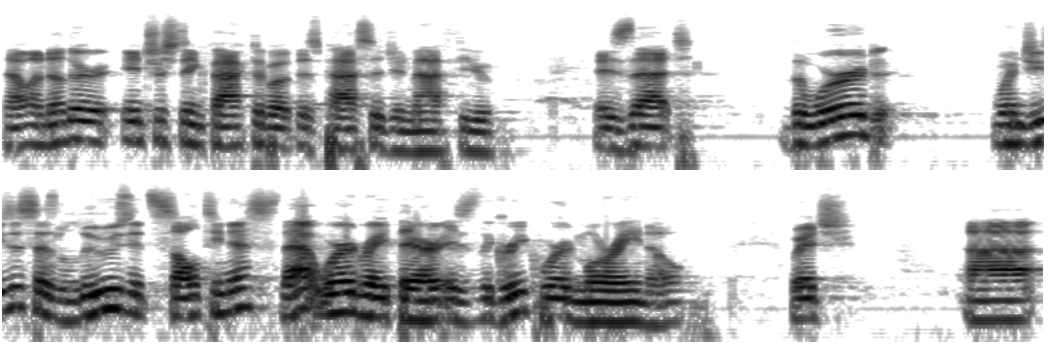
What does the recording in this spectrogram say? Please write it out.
Now, another interesting fact about this passage in Matthew is that the word when Jesus says lose its saltiness, that word right there is the Greek word moreno, which uh,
